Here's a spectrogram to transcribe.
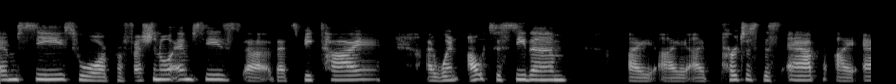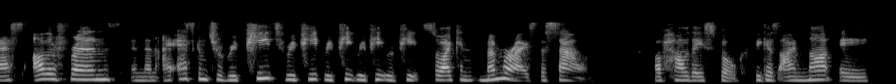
MCs who are professional MCs uh, that speak Thai. I went out to see them. I, I, I purchased this app. I asked other friends, and then I ask them to repeat, repeat, repeat, repeat, repeat, so I can memorize the sound of how they spoke. Because I'm not a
